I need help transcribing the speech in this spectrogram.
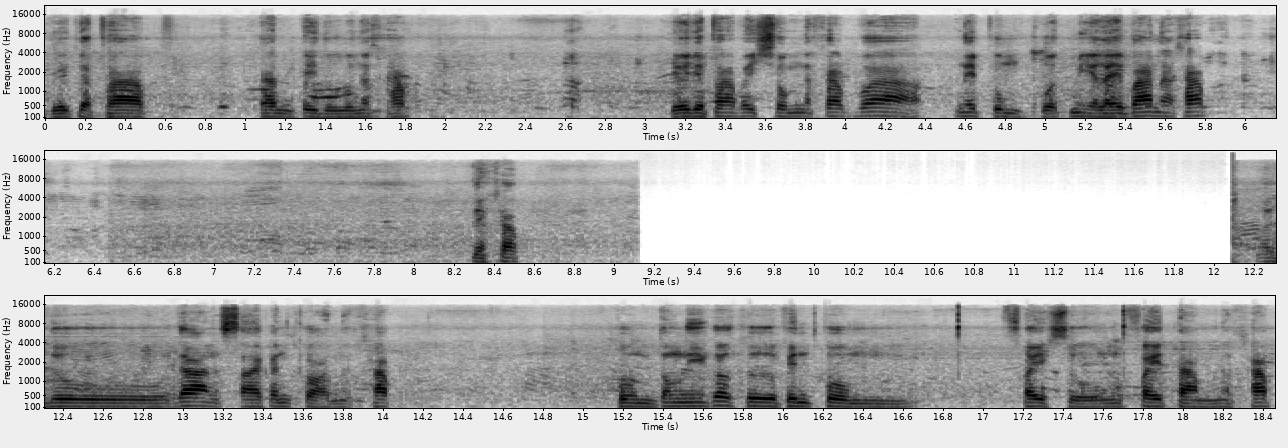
เดี๋ยวจะพากันไปดูนะครับ เดี๋ยวจะพาไปชมนะครับว่าในปุ่มกดมีอะไรบ้างนะครับนะครับ มาดูด้านซ้ายกันก่อนนะครับ ปุ่มตรงนี้ก็คือเป็นปุ่มไฟสูงไฟต่ำนะครับ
